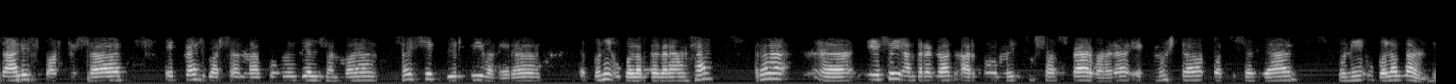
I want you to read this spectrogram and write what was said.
चालिस प्रतिशत एक्काइस वर्ष नपुगुन्जेलसम्म शैक्षिक वृत्ति भनेर पनि उपलब्ध गराउँछ र यसै अन्तर्गत अर्को मृत्यु संस्कार भनेर एकमुष्ट पच्चिस हजार हुने उपलब्ध हुन्छ।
